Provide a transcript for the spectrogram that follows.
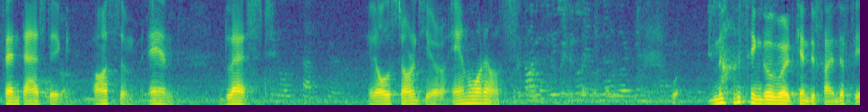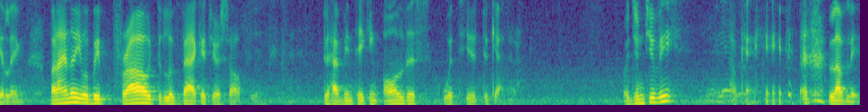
Fantastic. Awesome. And blessed. It all started here. And what else? No single word can define the feeling. But I know you'll be proud to look back at yourself, to have been taking all this with you together. Wouldn't you be? Okay, lovely.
